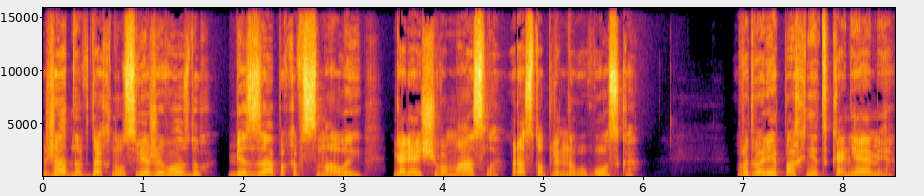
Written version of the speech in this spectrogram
Жадно вдохнул свежий воздух, без запахов смолы, горящего масла, растопленного воска. Во дворе пахнет конями,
